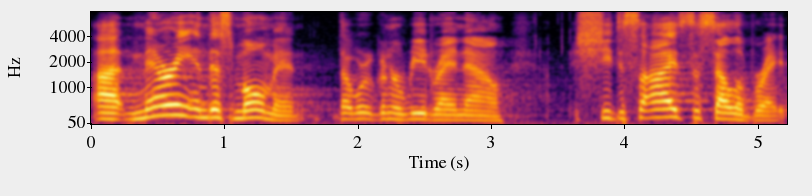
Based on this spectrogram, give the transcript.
uh, Mary, in this moment that we're going to read right now, she decides to celebrate.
